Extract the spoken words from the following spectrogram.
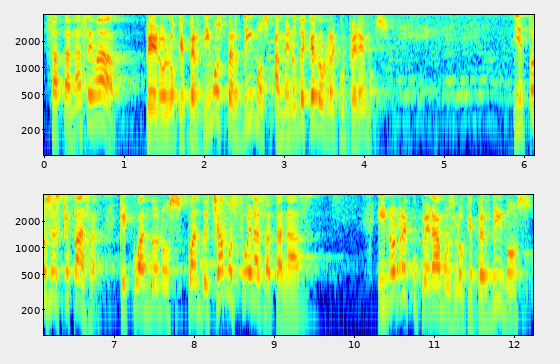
Satanás se va, pero lo que perdimos, perdimos, a menos de que lo recuperemos. Y entonces, ¿qué pasa? Que cuando nos cuando echamos fuera a Satanás, y no recuperamos lo que perdimos,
